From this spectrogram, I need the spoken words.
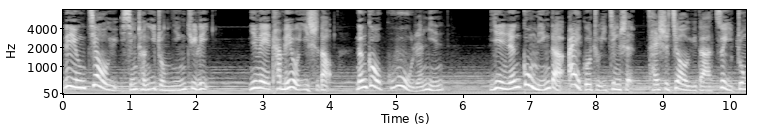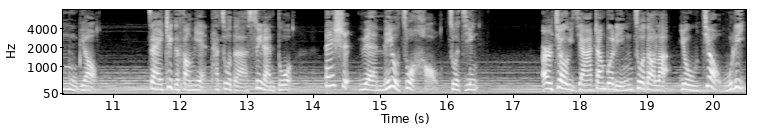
利用教育形成一种凝聚力，因为他没有意识到。能够鼓舞人民、引人共鸣的爱国主义精神，才是教育的最终目标。在这个方面，他做的虽然多，但是远没有做好做精。而教育家张伯苓做到了有教无类，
